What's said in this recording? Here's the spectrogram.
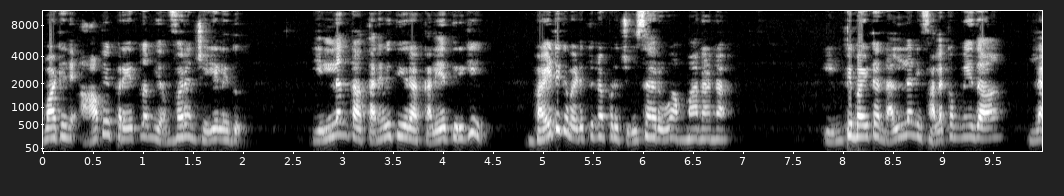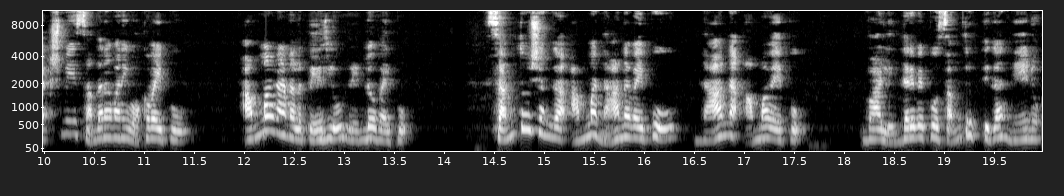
వాటిని ఆపే ప్రయత్నం ఎవ్వరం చేయలేదు. ఇల్లంతా తనివి తీరా కలియ తిరిగి బయటికి వెడుతున్నప్పుడు చూశారు అమ్మా నాన్న. ఇంటి బయట నల్లని ఫలకం మీద లక్ష్మీ సదనమని ఒకవైపు అమ్మా నాన్నల పేర్లు రెండో వైపు. సంతోషంగా అమ్మ నాన్న వైపు నాన్న అమ్మ వైపు. వాళ్ళిద్దరి వైపు సంతృప్తిగా నేను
